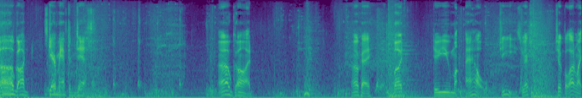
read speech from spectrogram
Oh god, scared me after death. Oh god. Okay, bud, do you Ow, jeez, you actually took a lot of my-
